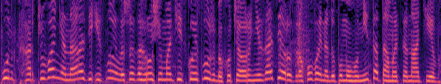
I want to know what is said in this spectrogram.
Пункт харчування наразі існує лише за гроші мальтійської служби, хоча організація розраховує на допомогу міста та меценатів.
